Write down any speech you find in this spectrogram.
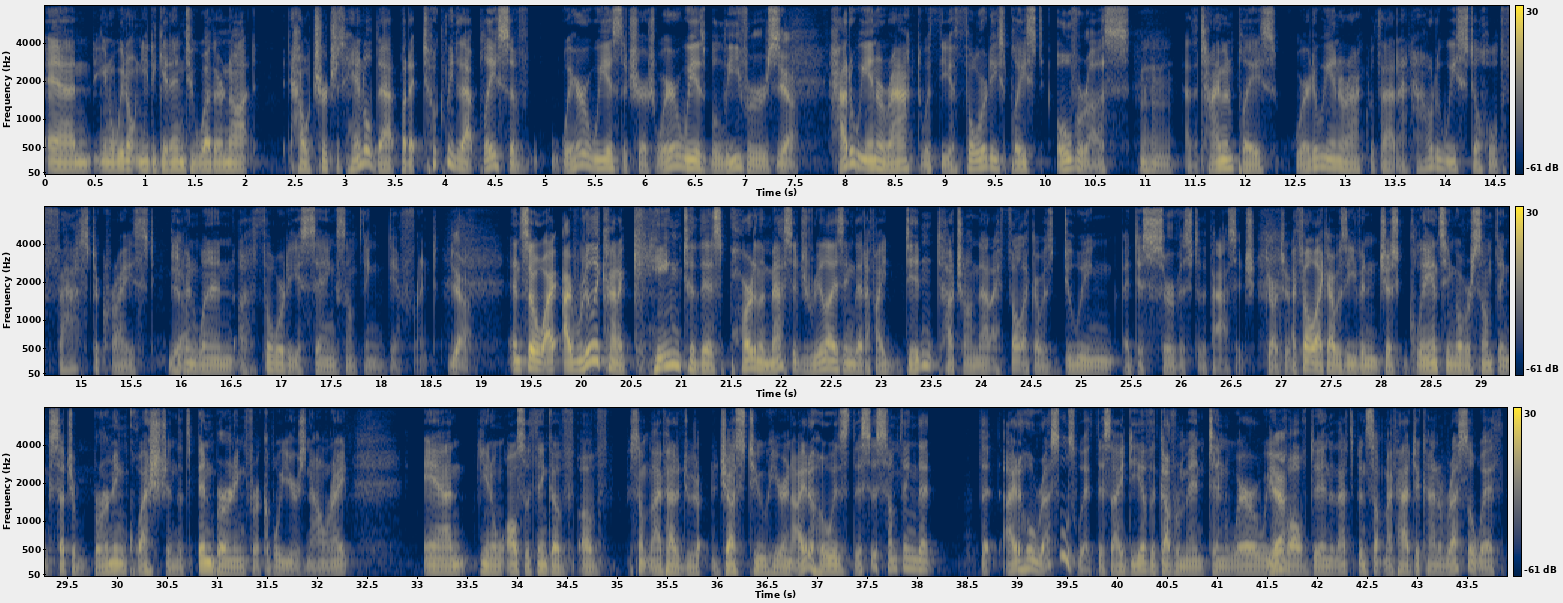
and you know we don't need to get into whether or not how churches handled that but it took me to that place of where are we as the church where are we as believers Yeah. how do we interact with the authorities placed over us Mm-hmm. at the time and place where do we interact with that and how do we still hold fast to christ Yeah. even when authority is saying something different Yeah. And so I, I really kind of came to this part of the message realizing that if I didn't touch on that, I felt like I was doing a disservice to the passage. Gotcha. I felt like I was even just glancing over something, such a burning question that's been burning for a couple years now, right? And, you know, also think of, of something I've had to adjust to here in Idaho is this is something that that Idaho wrestles with, this idea of the government and where are we Yeah. involved in. And that's been something I've had to kind of wrestle with.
